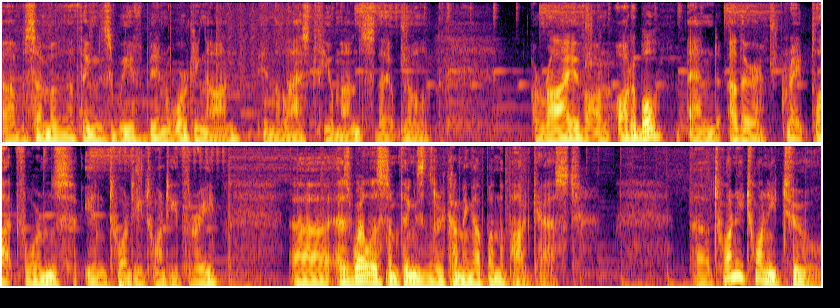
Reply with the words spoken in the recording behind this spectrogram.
of some of the things we've been working on in the last few months that will arrive on Audible and other great platforms in 2023, uh, as well as some things that are coming up on the podcast. Uh, 2022,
